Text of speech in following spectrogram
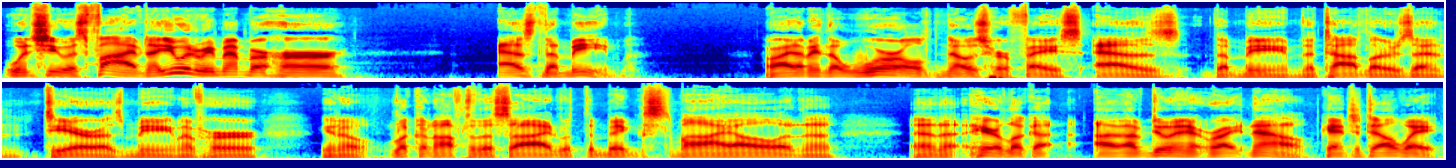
when she was five. Now, you would remember her as the meme, right? I mean, the world knows her face as the meme, the Toddlers and Tiaras meme of her, you know, looking off to the side with the big smile and the. And here, look, I, I, I'm doing it right now. Can't you tell? Wait.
